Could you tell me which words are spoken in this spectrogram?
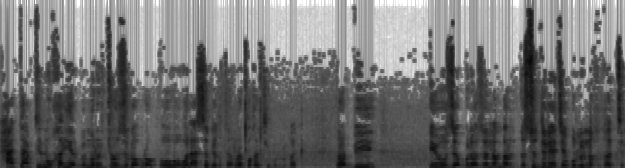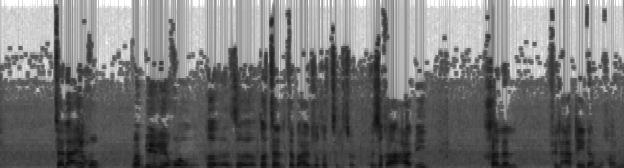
حتى أبتي مخير بمرجو زقبرو هو ولا سبقت الرب كتب له بك. ربي يو زبلو زلمبر اسدليت يقول له قتل. تلاعيخو ربي اللي قتل تبع قتل زل إذا عبي خلل في العقيدة مخانو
